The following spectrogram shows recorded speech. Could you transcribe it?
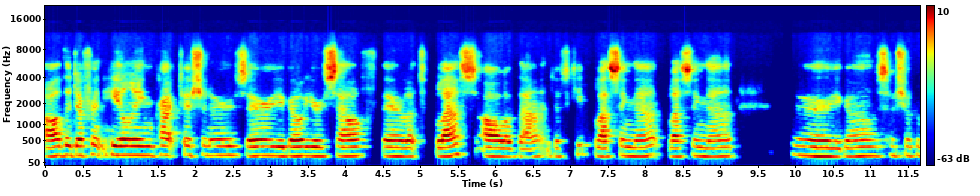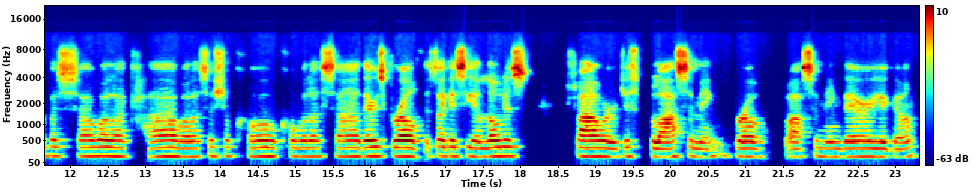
all the different healing practitioners. There you go, yourself there. Let's bless all of that and just keep blessing that, blessing that. There you go. There's growth. It's like I see a lotus flower just blossoming, growth, blossoming. There you go.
